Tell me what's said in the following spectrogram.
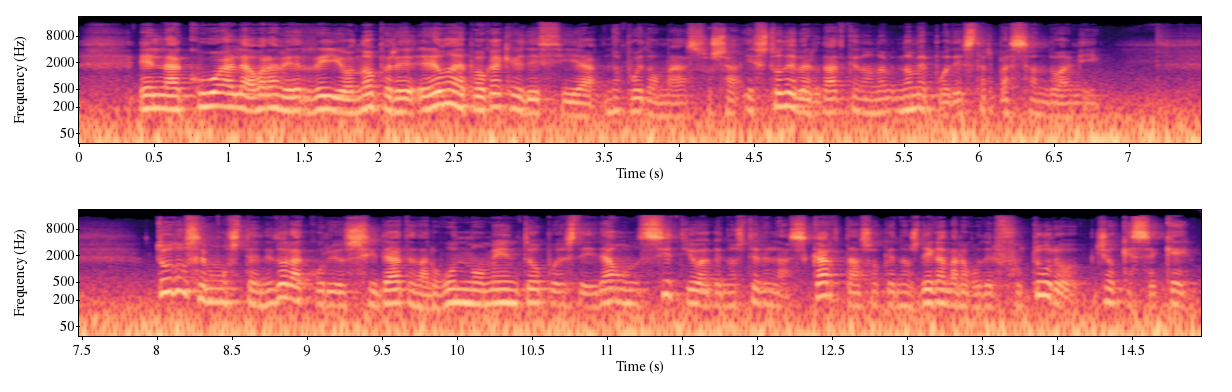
en la cual ahora me río, ¿no? Pero era una época que yo decía, no puedo más, o sea, esto de verdad que no, no, me puede estar pasando a mí. Todos hemos tenido la curiosidad en algún momento pues de ir a un sitio a que nos tiren las cartas o que nos digan algo del futuro, yo qué sé qué,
